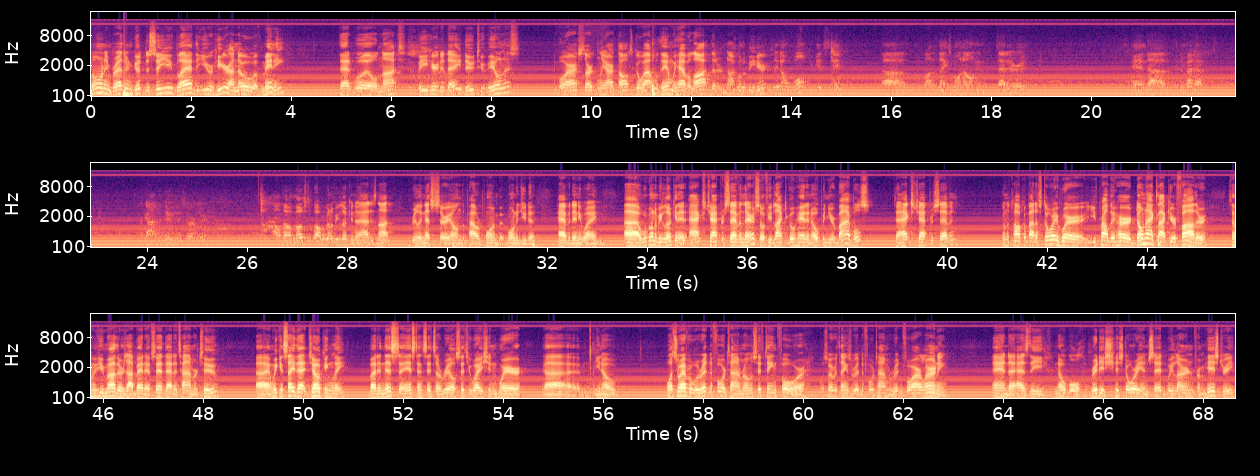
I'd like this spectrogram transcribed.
morning, brethren. Good to see you. Glad that you are here. I know of many that will not be here today due to illness. And boy, our, certainly our thoughts go out with them. We have a lot that are not going to be here because they don't want to get sick. Uh, a lot of things going on in that area. And uh, a matter, forgot to do this earlier. Although most of what we're going to be looking at is not really necessary on the PowerPoint, but wanted you to have it anyway. Uh, we're going to be looking at Acts chapter 7 there, so if you'd like to go ahead and open your Bibles to Acts chapter 7. I'm going to talk about a story where you've probably heard, don't act like your father. Some of you mothers, I bet, have said that a time or two. Uh, and we can say that jokingly, but in this instance, it's a real situation where, uh, you know, whatsoever were written aforetime, Romans 15 4, whatsoever things were written aforetime were written for our learning. And uh, as the noble British historian said, we learn from history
